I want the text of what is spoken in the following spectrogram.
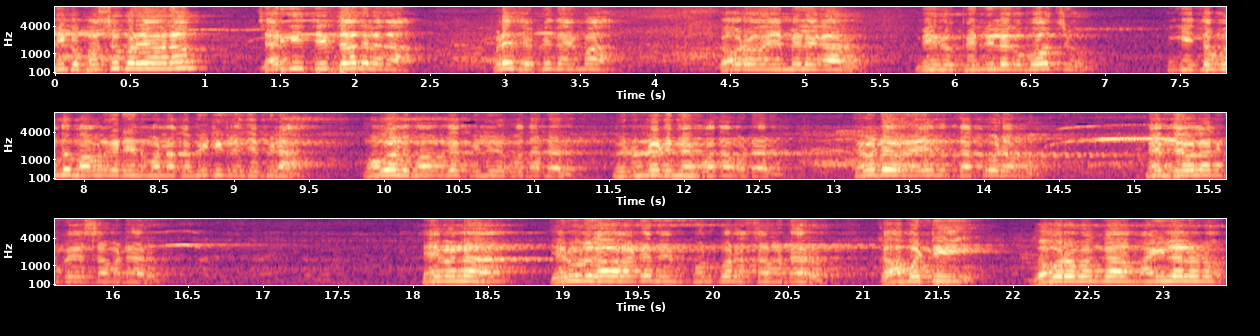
మీకు బస్సు ప్రయాణం జరిగి తీరుతుంది లేదా? ఇప్పుడే చెప్పింది అమ్మ గౌరవ ఎమ్మెల్యే గారు మీరు పెళ్ళిళ్ళకు పోవచ్చు. ఇంక ఇంతకుముందు మామూలుగా నేను మొన్న ఒక మీటింగ్లో చెప్పిన మొగోళ్ళు మామూలుగా పెళ్ళిళ్ళకి పోతుంటారు. మీరు ఉన్నట్టు మేము పోతామంటారు. ఏమంటే ఏమి తక్కువ డబ్బు మేము దేవాలయానికి పోయిస్తామంటారు. ఏమన్నా ఎరువులు కావాలంటే మేము కొనుక్కొని వస్తామంటారు. కాబట్టి గౌరవంగా మహిళలను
